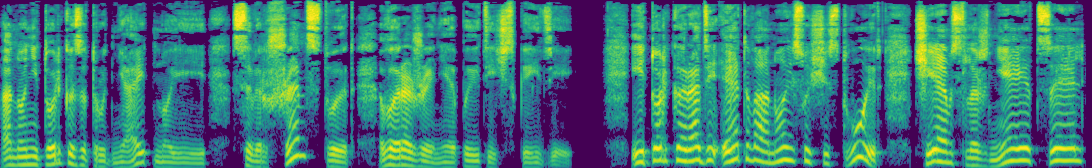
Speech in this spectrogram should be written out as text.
Оно не только затрудняет, но и совершенствует выражение поэтической идеи. И только ради этого оно и существует. Чем сложнее цель,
